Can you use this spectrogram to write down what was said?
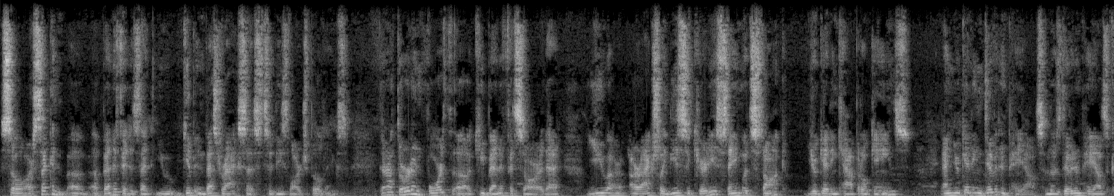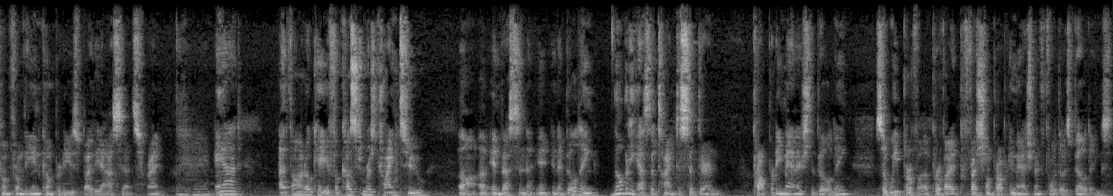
So our second uh, benefit is that you give investor access to these large buildings. Then our third and fourth uh, key benefits are that you are, are, actually these securities, same with stock, you're getting capital gains and you're getting dividend payouts. And those dividend payouts come from the income produced by the assets, right? Mm-hmm. And I thought, okay, if a customer is trying to uh, uh, invest in a, in a building, nobody has the time to sit there and property manage the building. So we prov- uh, provide professional property management for those buildings.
